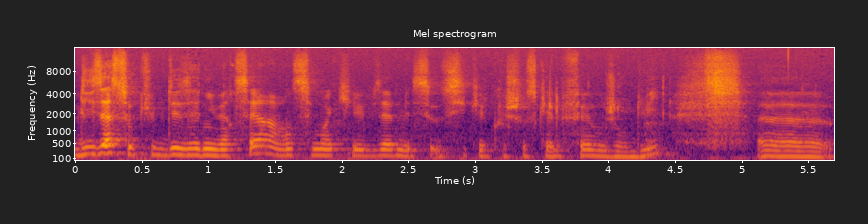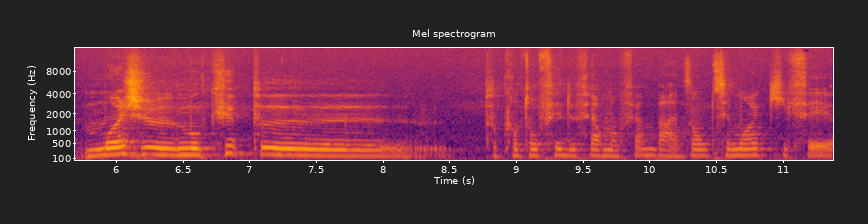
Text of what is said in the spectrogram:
Lisa s'occupe des anniversaires. Avant, c'est moi qui les faisais, mais c'est aussi quelque chose qu'elle fait aujourd'hui. moi, je m'occupe, quand on fait de ferme en ferme, par exemple, c'est moi qui fais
